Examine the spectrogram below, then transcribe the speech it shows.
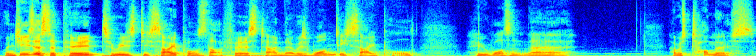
When Jesus appeared to his disciples that first time, there was one disciple who wasn't there. That was Thomas.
